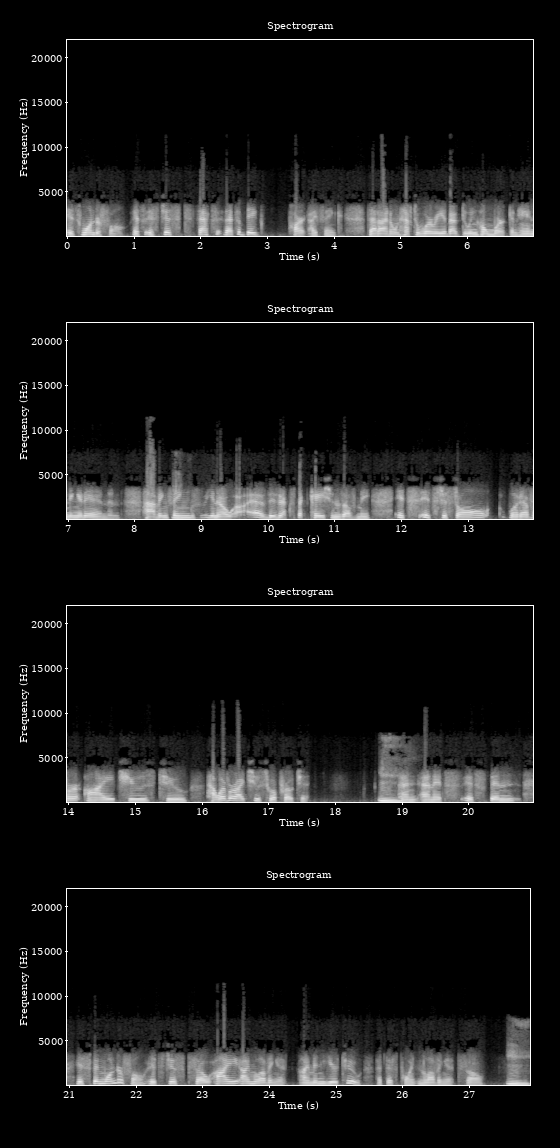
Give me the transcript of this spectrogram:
it's wonderful. It's, it's just, that's, that's a big part, I think, that I don't have to worry about doing homework and handing it in and having mm. things, mm. you know, uh, there's expectations of me. It's, it's just all whatever I choose to, however I choose to approach it. Mm. And, and it's, it's been, it's been wonderful. It's just so I, I'm loving it. I'm in year two at this point and loving it. So. Mm.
